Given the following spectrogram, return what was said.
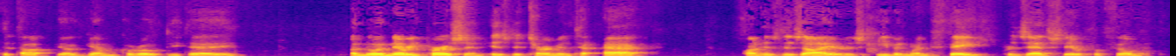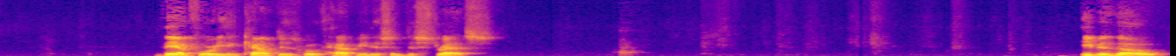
tatapyagyam karoti te. An ordinary person is determined to act on his desires even when fate presents their fulfillment. Therefore, he encounters both happiness and distress even though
